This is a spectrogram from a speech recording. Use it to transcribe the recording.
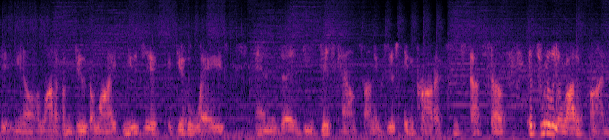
You know, a lot of them do the live music, the giveaways, and uh, do discounts on existing products and stuff. So it's really a lot of fun.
